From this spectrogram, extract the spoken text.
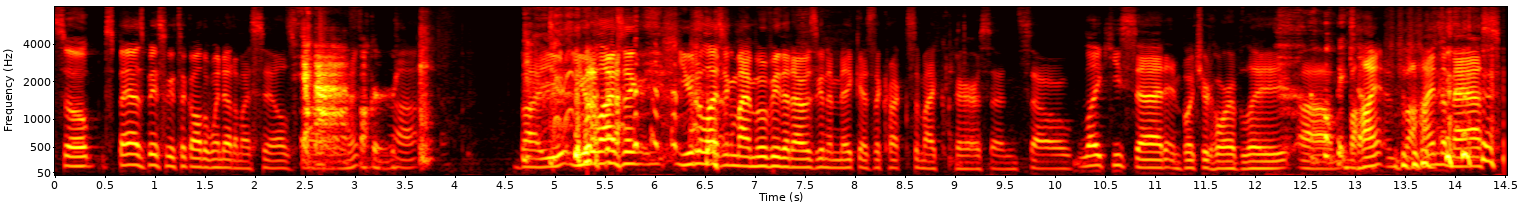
So Spaz basically took all the wind out of my sails. Yeah, by, fucker. uh, by u- utilizing utilizing my movie that I was going to make as the crux of my comparison. So, like he said and butchered horribly, um, my God. behind behind the mask,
